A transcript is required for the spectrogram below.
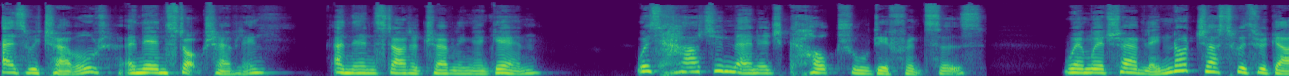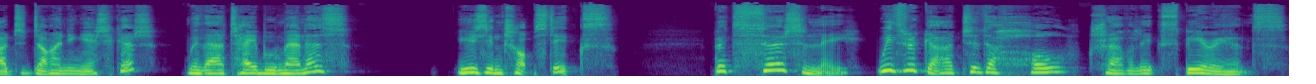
as we travelled and then stopped travelling and then started travelling again, was how to manage cultural differences when we're travelling, not just with regard to dining etiquette, with our table manners, using chopsticks, but certainly with regard to the whole travel experience.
